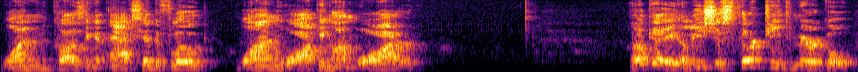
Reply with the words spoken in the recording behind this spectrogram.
One causing an axe head to float, one walking on water. Okay, Elisha's 13th miracle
